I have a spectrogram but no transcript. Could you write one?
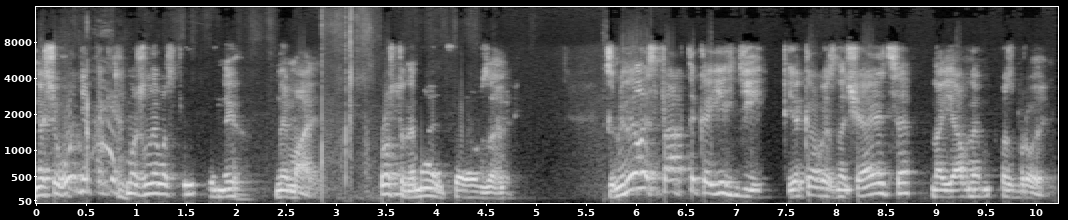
На сьогодні таких можливостей у них немає. Просто немає цього взагалі. Змінилась тактика їх дій, яка визначається наявним озброєнням.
